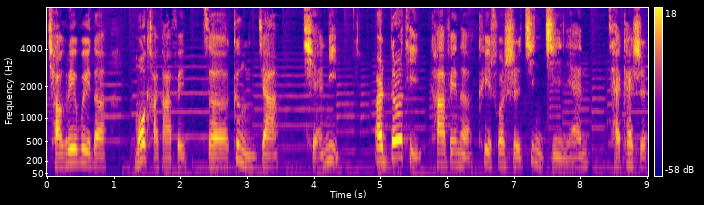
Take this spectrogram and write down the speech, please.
巧克力味的。摩卡咖啡则更加甜腻，而 Dirty 咖啡呢，可以说是近几年才开始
